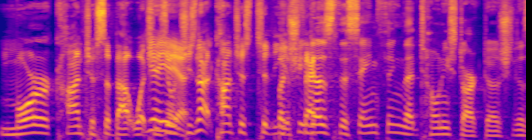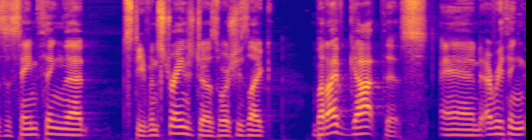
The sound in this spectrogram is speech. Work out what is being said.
more conscious about what Yeah, she's yeah, doing. yeah. She's not conscious to the but effect. she does the same thing that Tony Stark does. She does the same thing that Stephen Strange does, where she's like, "But I've got this, and everything,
